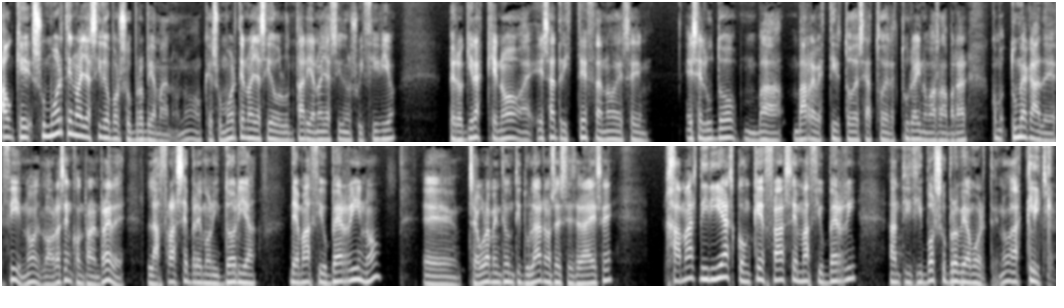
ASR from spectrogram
aunque su muerte no haya sido por su propia mano, ¿no? aunque su muerte no haya sido voluntaria, no haya sido un suicidio, pero quieras que no, esa tristeza, ¿no? ese, ese luto va, va a revestir todo ese acto de lectura y no vas a parar, como tú me acabas de decir, ¿no? lo habrás encontrado en redes, la frase premonitoria de Matthew Perry, ¿no? Eh, seguramente un titular, no sé si será ese, jamás dirías con qué frase Matthew Perry anticipó su propia muerte, ¿no? Haz clic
